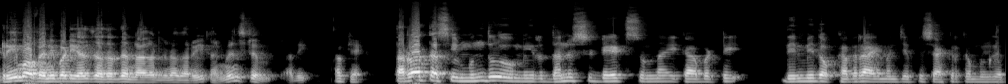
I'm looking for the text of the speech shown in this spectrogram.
dream of anybody else other than Nagarjuna garu. ఈ కన్విన్స్డ్ హిమ్ అది. ఓకే తర్వాత అసలు ముందు మీరు ధనుష్ డేట్స్ ఉన్నాయి కాబట్టి దీని మీద ఒక కథ రాయమని చెప్పి శేఖర్ కమ్ముల్ గారు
